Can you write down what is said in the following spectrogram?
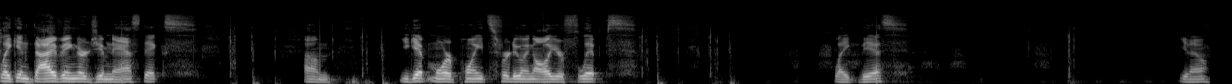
like in diving or gymnastics, um, you get more points for doing all your flips like this. You know?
